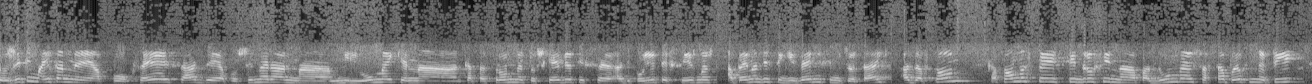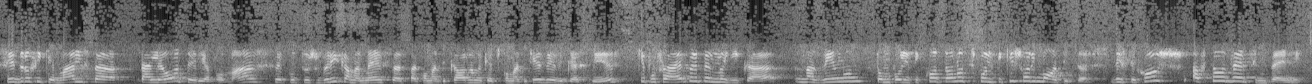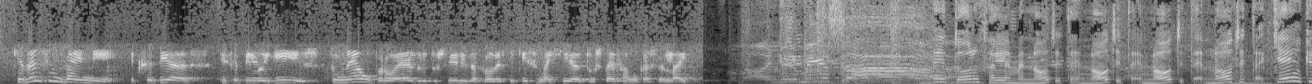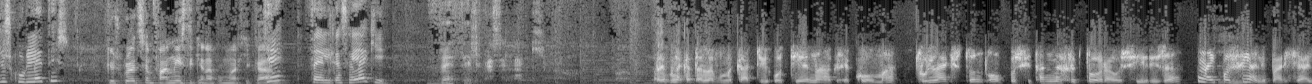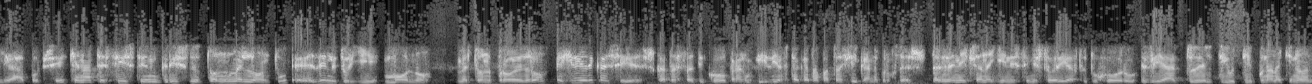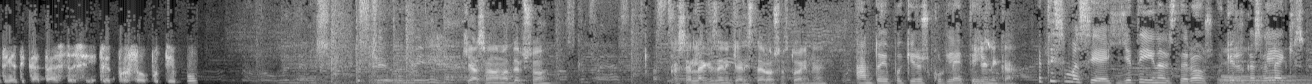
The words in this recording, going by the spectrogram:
Παναγία μου. Το ζήτημα ήταν ε, από χθες, άντε από σήμερα, να μιλούμε και να καταστρώνουμε το σχέδιο της αντιπολίτευσής μας απέναντι στην κυβέρνηση Μητσοτάκη. Ανταυτόν, καθόμαστε σύντροφοι να απαντούμε σε αυτά που έχουν πει σύντροφοι και μάλιστα ταλαιότεροι από εμάς, που τους βρήκαμε μέσα στα κομματικά όργανα και τις κομματικές διαδικασίες και που θα έπρεπε λογικά να δίνουν τον πολιτικό τόνο της πολιτικής οριμότητας. Δυστυχώς αυτό δεν συμβαίνει. Και δεν συμβαίνει εξαιτίας της επιλογής του νέου Προέδρου του ΣΥΡΙΖΑ Προοδευτική Συμμαχία του Στέφανου Κασελάκη. Ε, τώρα θα λέμε ενότητα, ενότητα, ενότητα, ενότητα. Και ο κύριος Κουρλέτης; Και ο Σκουλέτη εμφανίστηκε να πούμε αρχικά. Και θέλει Κασελάκη. Δεν θέλει κασελάκι. Πρέπει να καταλάβουμε κάτι, ότι ένα κόμμα, τουλάχιστον όπως ήταν μέχρι τώρα ο ΣΥΡΙΖΑ, να υποθεί αν υπάρχει άλλη άποψη και να τεθεί στην κρίση των μελών του. Ε, δεν λειτουργεί μόνο με τον πρόεδρο, έχει διαδικασίες. Καταστατικό πράγμα. Ήδη αυτά καταπαταχήκανε προχθές. Δηλαδή δεν έχει ξαναγίνει στην ιστορία αυτού του χώρου δια του δελτίου τύπου να ανακοινώνεται η αντικατάσταση του εκπροσώπου τύπου. Και άσε να μαντέψω. Ο Κασελάκης δεν είναι και αριστερός, αυτό είναι. Αν το είπε ο κύριος Κουρλέτη. Γενικά. Ε, τι σημασία έχει, γιατί είναι αριστερός ο κύριος Ω. Κασελάκης.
